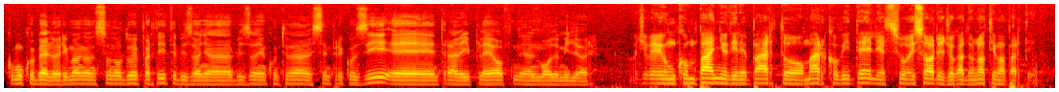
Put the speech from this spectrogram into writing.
comunque bello, rimangono solo due partite, bisogna, bisogna continuare sempre così e entrare ai playoff nel modo migliore. Oggi avevi un compagno di reparto, Marco Vitelli, al suo esordio ha giocato un'ottima partita.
